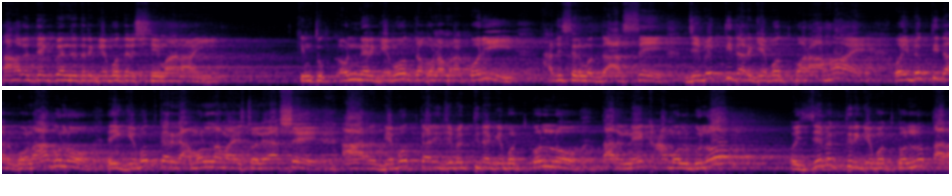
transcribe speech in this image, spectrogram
তাহলে দেখবেন যে এদের গেবদের সীমা নাই। কিন্তু অন্যের গেবত যখন আমরা করি, হাদিসের মধ্যে আসছে যে ব্যক্তিটার গেবত করা হয়, ওই ব্যক্তিটার গোনাগুলো এই গেবতকারীর আমল নামায় চলে আসে। আর গেবতকারী যে ব্যক্তিটা গেবত করল, তার নেক আমলগুলো ওই যে ব্যক্তির গেবত করল, তার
